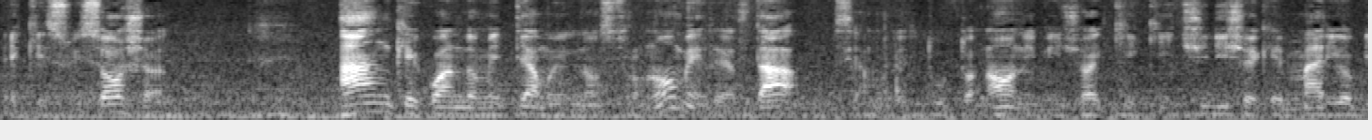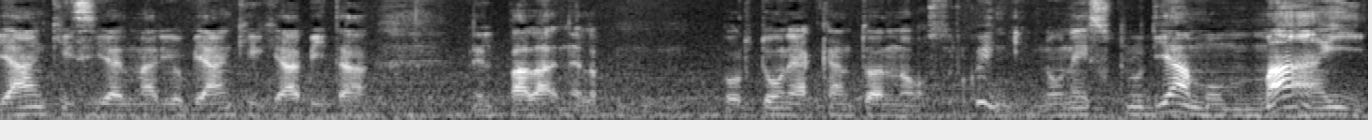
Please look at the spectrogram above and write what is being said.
è che sui social anche quando mettiamo il nostro nome in realtà siamo del tutto anonimi, cioè chi, chi ci dice che Mario Bianchi sia il Mario Bianchi che abita nel, nel portone accanto al nostro, quindi non escludiamo mai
